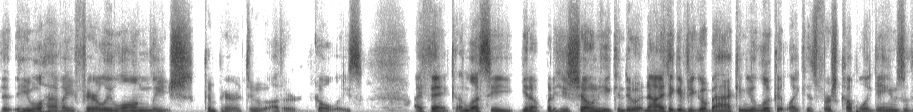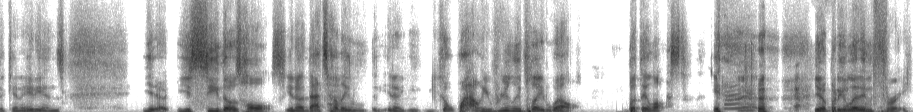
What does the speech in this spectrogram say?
th- he will have a fairly long leash compared to other goalies, I think, unless he, you know, but he's shown he can do it. Now, I think if you go back and you look at like his first couple of games with the Canadiens, you know, you see those holes. You know, that's how they, you know, you go, wow, he really played well, but they lost. Mm. you know, but he let in three.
